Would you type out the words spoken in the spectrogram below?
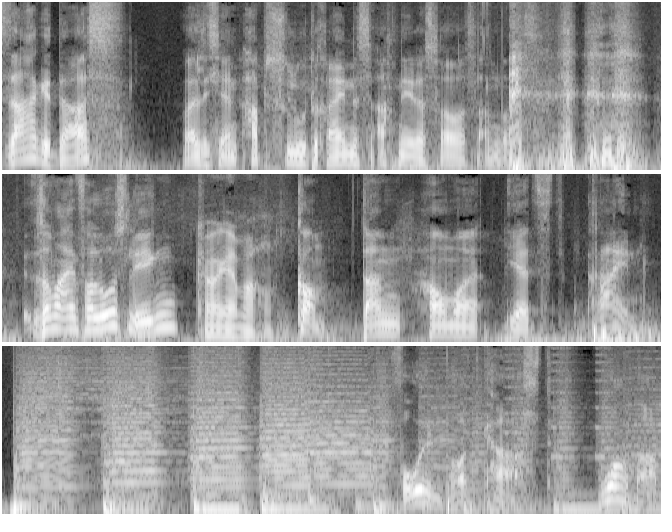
sage das, weil ich ein absolut reines. Ach nee, das war was anderes. Sollen wir einfach loslegen? Können wir gerne machen. Komm, dann hauen wir jetzt rein. Fohlen Podcast. Warm-up.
